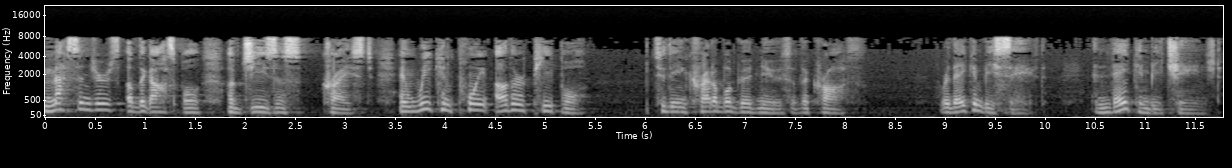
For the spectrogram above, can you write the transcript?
messengers of the gospel of Jesus Christ. And we can point other people to the incredible good news of the cross, where they can be saved and they can be changed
